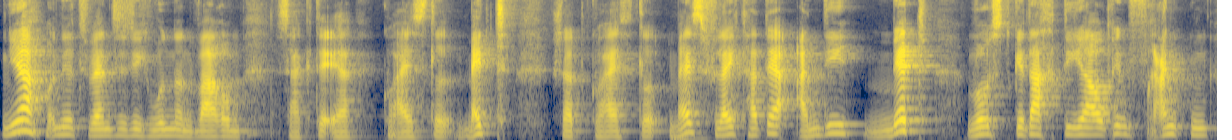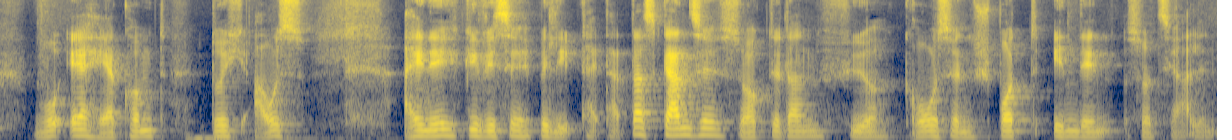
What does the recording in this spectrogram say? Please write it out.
Ja, und jetzt werden Sie sich wundern, warum sagte er Crystal Meth statt Crystal Mess. Vielleicht hat er an die Mettwurst gedacht, die ja auch in Franken, wo er herkommt, durchaus eine gewisse Beliebtheit hat. Das Ganze sorgte dann für großen Spott in den sozialen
